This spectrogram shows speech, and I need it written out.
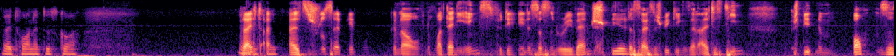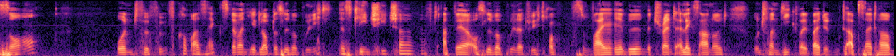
weit vorne to score. Vielleicht als Schlusserwähnung, genau, nochmal Danny Ings, für den ist das ein Revenge-Spiel, das heißt, er spielt gegen sein altes Team, spielt eine Bombensaison, und für 5,6, wenn man hier glaubt, dass Liverpool nicht das Clean Sheet schafft, Abwehr aus Liverpool natürlich trotzdem viable mit Trent, Alex Arnold und Van Dijk, weil beide gute Upside haben.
